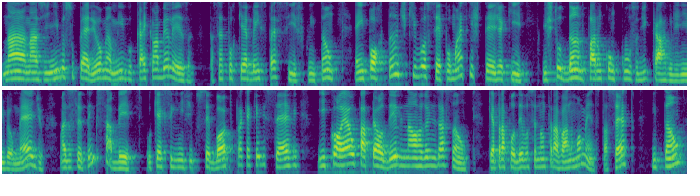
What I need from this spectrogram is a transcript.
na, nas de nível superior, meu amigo, cai que é uma beleza tá certo? Porque é bem específico. Então, é importante que você, por mais que esteja aqui estudando para um concurso de cargo de nível médio, mas você tem que saber o que é que significa o CEBOC, para que é que ele serve e qual é o papel dele na organização, que é para poder você não travar no momento, tá certo? Então,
